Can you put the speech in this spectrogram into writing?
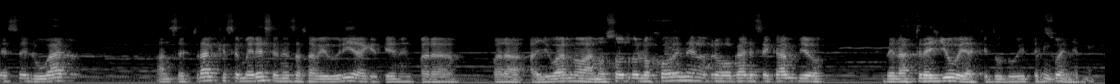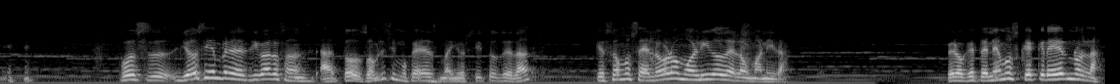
ese lugar ancestral que se merecen, esa sabiduría que tienen para, para ayudarnos a nosotros los jóvenes a provocar ese cambio de las tres lluvias que tú tuviste el sueño. Pues yo siempre les digo a, los, a todos, hombres y mujeres mayorcitos de edad, que somos el oro molido de la humanidad, pero que tenemos que creérnosla,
